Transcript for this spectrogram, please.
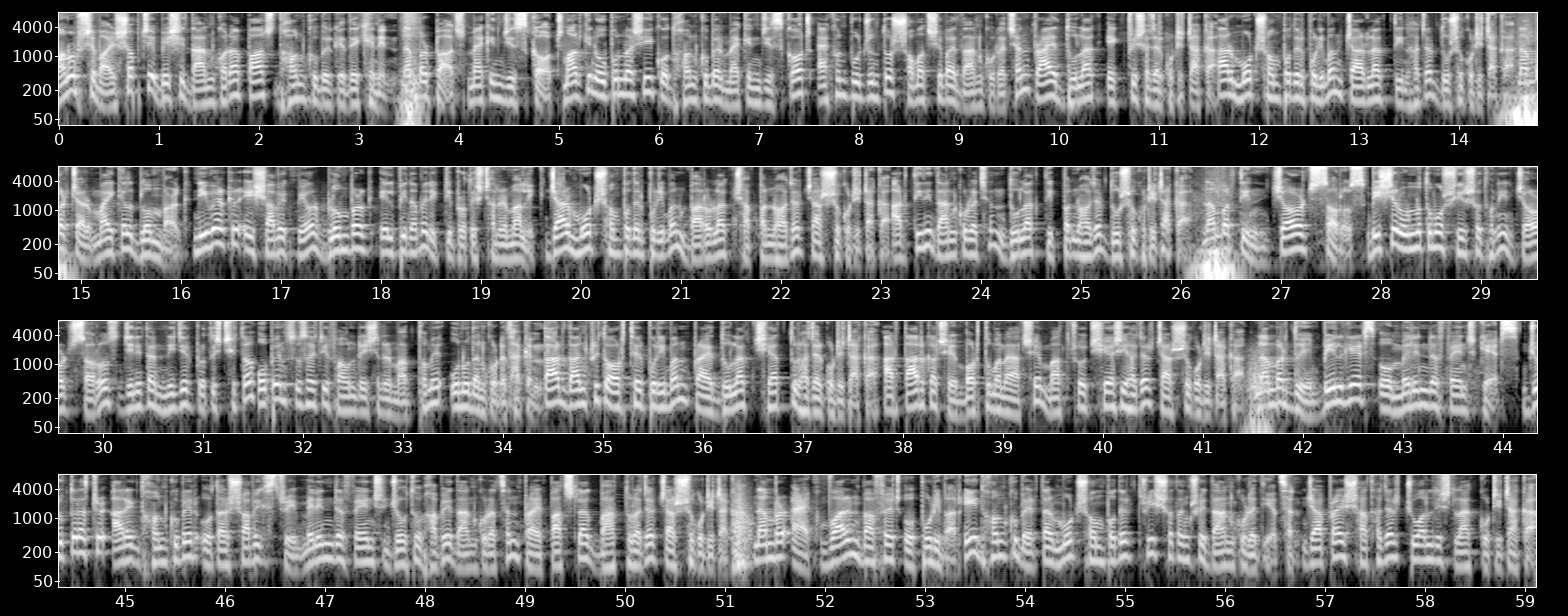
মানব সেবায় সবচেয়ে বেশি দান করা পাঁচ ধনকুবেরকে দেখে নিন। নাম্বার পাঁচ, ম্যাকেনজি স্কট। মার্কিন ঔপন্যাসিক ও ধনকুবের ম্যাকেনজি স্কট এখন পর্যন্ত সমাজসেবায় দান করেছেন প্রায় দু লাখ একত্রিশ হাজার কোটি টাকা। তার মোট সম্পদের পরিমাণ চার লাখ তিন হাজার দুশো কোটি টাকা। নাম্বার চার, মাইকেল ব্লুমবার্গ। নিউ ইয়র্কের এই সাবেক মেয়র ব্লুমবার্গ এলপি নামের একটি প্রতিষ্ঠানের মালিক, যার মোট সম্পদের পরিমাণ বারো লাখ ছাপ্পান্ন হাজার চারশো কোটি টাকা, আর তিনি দান করেছেন দু লাখ তিপ্পান্ন হাজার দুশো কোটি টাকা। নাম্বার তিন, জর্জ সরোস। বিশ্বের অন্যতম শীর্ষ ধনী জর্জ সরোস, যিনি তার নিজের প্রতিষ্ঠিত ওপেন সোসাইটি ফাউন্ডেশনের মাধ্যমে অনুদান করে থাকেন। তার দানকৃত অর্থের পরিমাণ প্রায় দু লাখ ছিয়াত্তর হাজার কোটি টাকা। আর তার কাছে বর্তমানে আছে মাত্র ছিয়াশি হাজার চারশো কোটি টাকা। নাম্বার দুই, বিল গেটস ও মেলিন্ডা ফেঞ্চ গেটস। যুক্তরাষ্ট্রের আরেক ধনকুবের ও তার সাবেক স্ত্রী মেলিন্ডা ফেঞ্চ যৌথভাবে দান করেছেন প্রায় পাঁচ লাখ বাহাত্তর হাজার চারশো কোটি টাকা। নাম্বার এক, ওয়ারেন বাফেট ও পরিবার। এই ধনকুবের তার মোট সম্পদের ত্রিশ শতাংশই দান করে দিয়েছেন, যা প্রায় সাত হাজার চুয়াল্লিশ লাখ কোটি টাকা।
